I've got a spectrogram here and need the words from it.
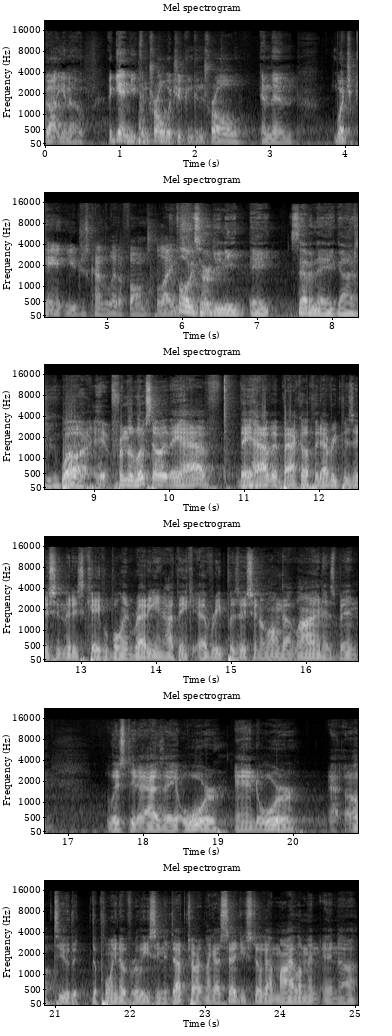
got you know. Again, you control what you can control, and then what you can't, you just kind of let it fall into place. I've always heard you need eight, seven to eight guys you can play. Well, from the looks of it, they have they have a backup at every position that is capable and ready, and I think every position along that line has been listed as a or and or uh, up to the, the point of releasing the depth chart. And like I said, you still got Milum and, and uh,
